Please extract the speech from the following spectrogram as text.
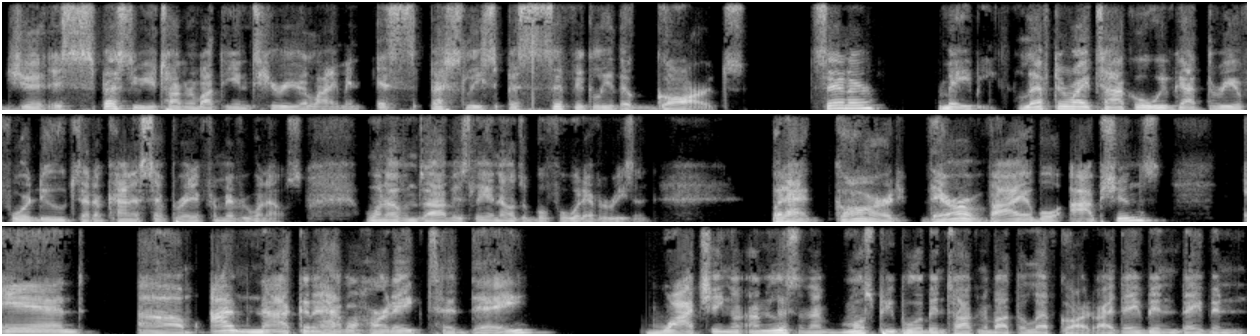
just especially if you're talking about the interior linemen, especially specifically the guards. Center, maybe. Left and right tackle, we've got three or four dudes that are kind of separated from everyone else. One of them's obviously ineligible for whatever reason. But at guard, there are viable options. And um, I'm not going to have a heartache today watching. I mean, listen, most people have been talking about the left guard, right? They've been they've been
